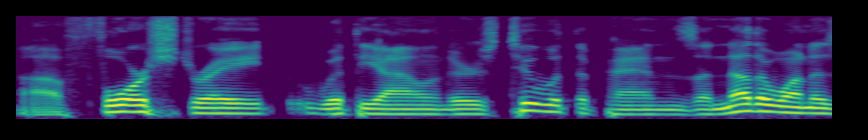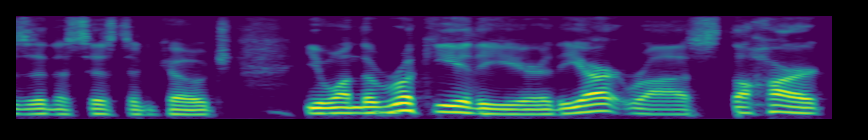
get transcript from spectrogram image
uh, four straight with the Islanders, two with the Pens, another one as an assistant coach. You won the Rookie of the Year, the Art Ross, the Hart,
